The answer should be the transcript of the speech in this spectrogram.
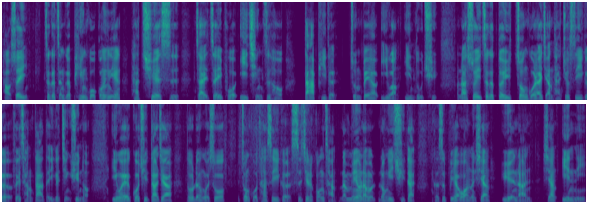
好，所以这个整个苹果供应链，它确实在这一波疫情之后，大批的。准备要移往印度去，那所以这个对于中国来讲，它就是一个非常大的一个警讯哈。因为过去大家都认为说，中国它是一个世界的工厂，那没有那么容易取代。可是不要忘了，像越南、像印尼、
